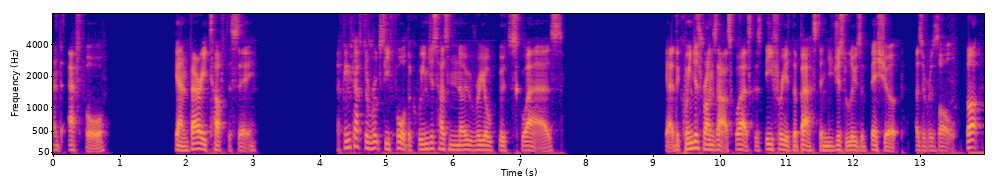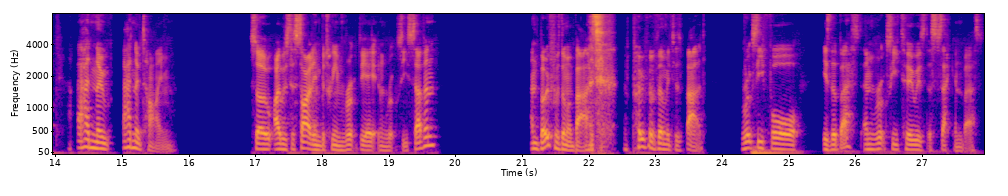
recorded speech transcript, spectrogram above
and f4. Again, very tough to see. I think after rook c4, the queen just has no real good squares. Yeah, the queen just runs out of squares because d3 is the best, and you just lose a bishop as a result. But I had no, I had no time, so I was deciding between rook d8 and rook c7, and both of them are bad. both of them are just bad. Rook c4 is the best, and rook c2 is the second best.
